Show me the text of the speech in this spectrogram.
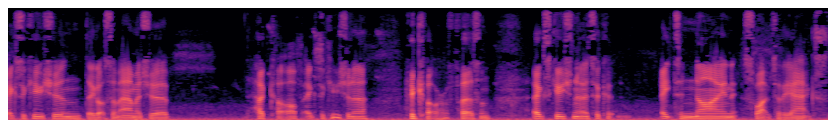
execution. They got some amateur head cut off executioner, head cut off person. Executioner took eight to nine swipe to the axe.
